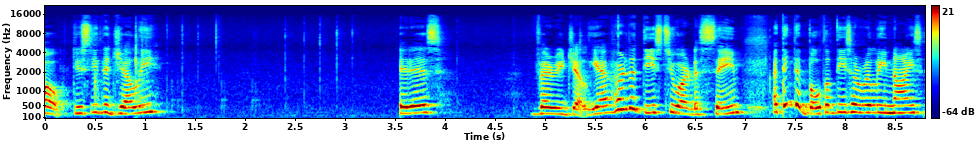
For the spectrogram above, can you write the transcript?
Oh, do you see the jelly? It is very jelly. I've heard that these two are the same. I think that both of these are really nice.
